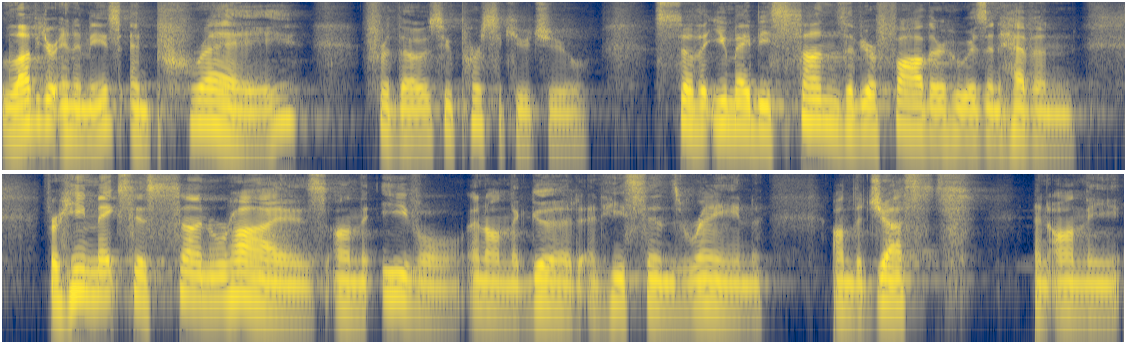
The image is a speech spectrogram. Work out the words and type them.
love your enemies and pray for those who persecute you, so that you may be sons of your Father who is in heaven. For he makes his sun rise on the evil and on the good, and he sends rain on the just and on the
